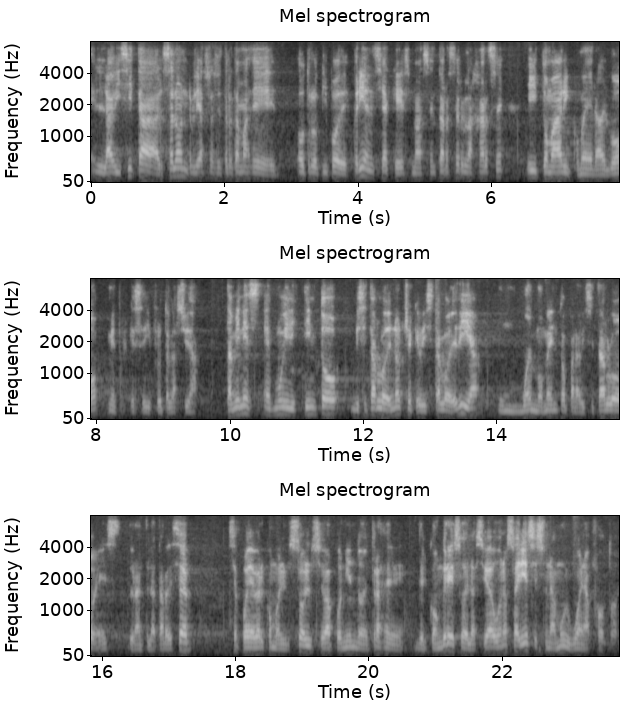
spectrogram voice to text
la visita al salón en realidad se trata más de otro tipo de experiencia, que es más sentarse, relajarse y tomar y comer algo mientras que se disfruta la ciudad. También es, es muy distinto visitarlo de noche que visitarlo de día. Un buen momento para visitarlo es durante el atardecer se puede ver como el sol se va poniendo detrás del Congreso de la Ciudad de Buenos Aires, es una muy buena foto.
